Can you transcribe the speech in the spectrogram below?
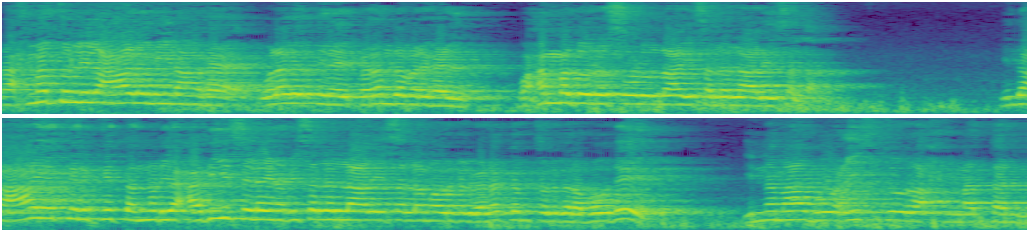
ரஹ்மத்துல்லில் ஆலமீனாக உலகத்திலே பிறந்தவர்கள் முகமது ரசூலுல்லாஹி சல்லல்லா அலை செல்லாம் இந்த ஆயத்திற்கு தன்னுடைய ஹதீசிலை நபி சல்லா அலி வஸல்லம் அவர்கள் விளக்கம் சொல்கிற போது இன்னமா ரஹ்மத்தன்.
